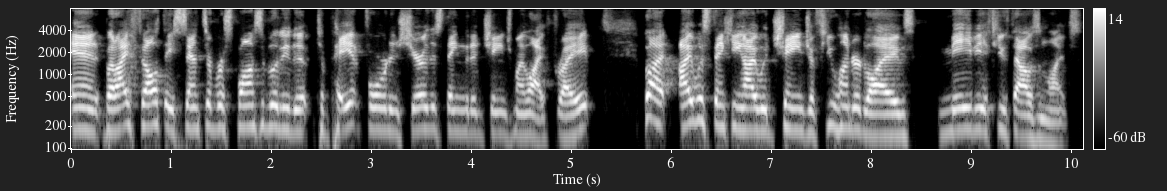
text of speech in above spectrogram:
And but I felt a sense of responsibility to, to pay it forward and share this thing that had changed my life, right? But I was thinking I would change a few hundred lives, maybe a few thousand lives.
